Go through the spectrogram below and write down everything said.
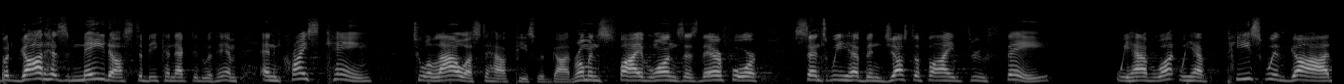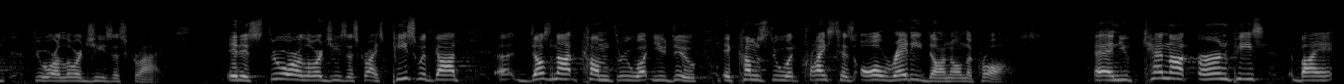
But God has made us to be connected with him. And Christ came to allow us to have peace with God. Romans 5 1 says, Therefore, since we have been justified through faith, we have what? We have peace with God through our Lord Jesus Christ. It is through our Lord Jesus Christ. Peace with God uh, does not come through what you do, it comes through what Christ has already done on the cross. And you cannot earn peace, by,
